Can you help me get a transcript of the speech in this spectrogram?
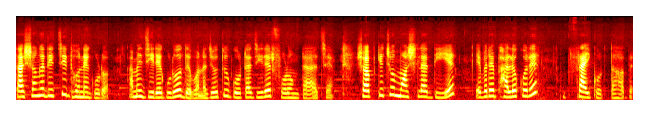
তার সঙ্গে দিচ্ছি ধনে গুঁড়ো। আমি জিরে গুঁড়োও দেবো না, যেহেতু গোটা জিরের ফোড়নটা আছে। সব কিছু মশলা দিয়ে এবারে ভালো করে ফ্রাই করতে হবে।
